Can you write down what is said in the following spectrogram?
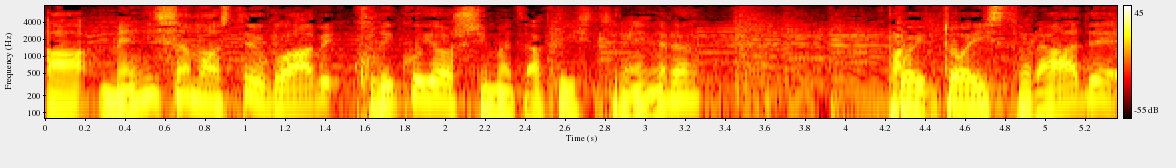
a meni samo ostaje u glavi koliko još ima takvih trenera koji to isto rade,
